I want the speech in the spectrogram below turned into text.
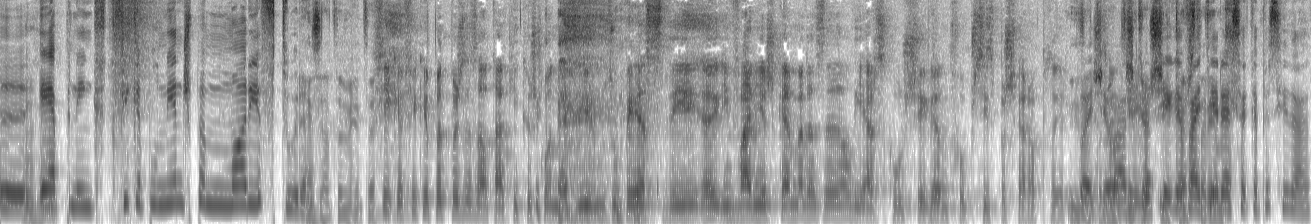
uhum. happening que fica pelo menos para a memória futura. Exatamente. Fica, fica para depois das autárquicas, quando virmos o PSD uh, em várias câmaras a aliar-se com o Chega onde for preciso para chegar ao poder. Exatamente. Pois, eu acho que o Chega vai ter essa capacidade.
